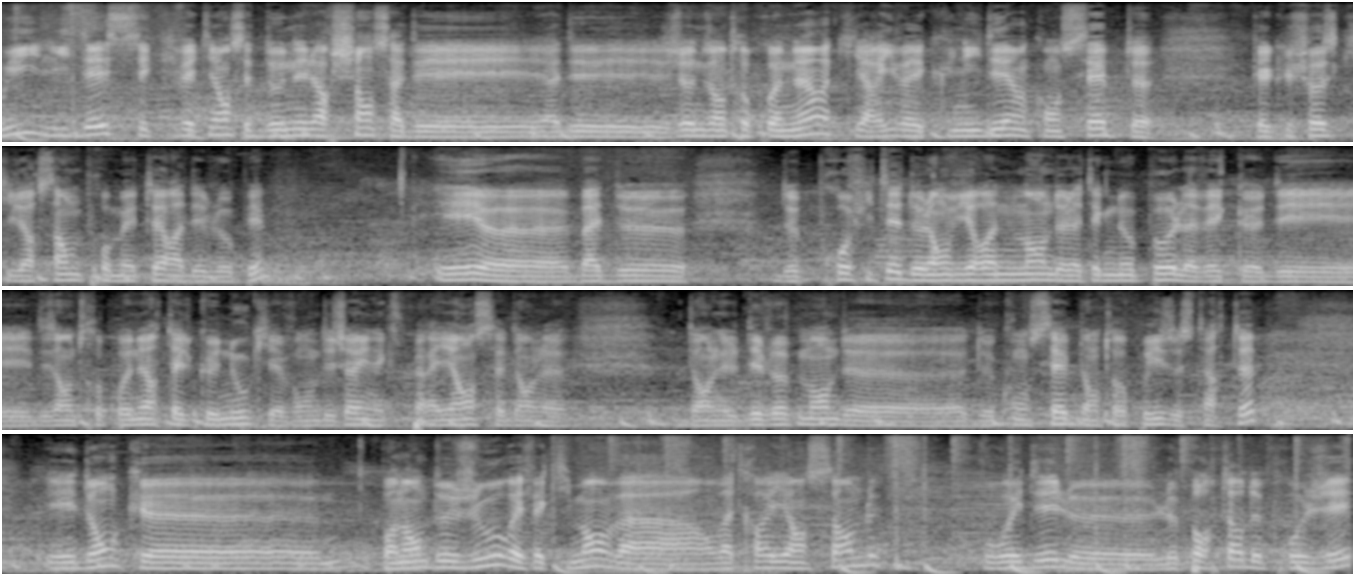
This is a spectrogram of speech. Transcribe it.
Oui, l'idée c'est qu'effectivement c'est de donner leur chance à des, jeunes entrepreneurs qui arrivent avec une idée, un concept, quelque chose qui leur semble prometteur à développer. Et euh, bah, de, de, profiter de l'environnement de la technopole avec des, entrepreneurs tels que nous qui avons déjà une expérience dans le, développement de, concepts d'entreprise, de start-up. Et donc euh, pendant deux jours, effectivement, on va, travailler ensemble pour aider le, porteur de projet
